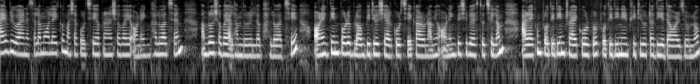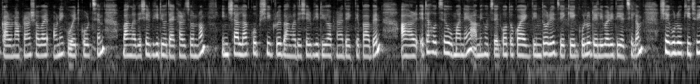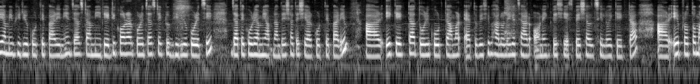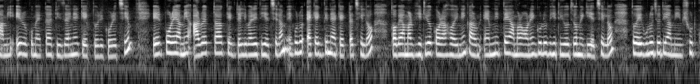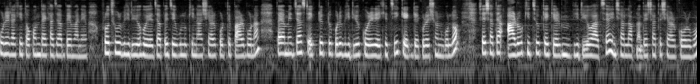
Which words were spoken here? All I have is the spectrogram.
Hi everyone আসসালামু আলাইকুম আশা করছি আপনারা সবাই অনেক ভালো আছেন। আমরাও সবাই আলহামদুলিল্লাহ ভালো আছি। অনেক দিন পরে ব্লগ ভিডিও শেয়ার করছি কারণ আমি অনেক বেশি ব্যস্ত ছিলাম। আর এখন প্রতিদিন ট্রাই করব প্রতিদিনের ভিডিওটা দিয়ে দেওয়ার জন্য। কারণ আপনারা সবাই অনেক ওয়েট করছেন বাংলাদেশের ভিডিও দেখার জন্য। ইনশাল্লাহ খুব শীঘ্রই বাংলাদেশের ভিডিও আপনারা দেখতে পাবেন। আর এটা হচ্ছে ওমানে, আমি হচ্ছে গত কয়েকদিন ধরে যে কেকগুলো ডেলিভারি দিয়েছিলাম, সেগুলো কিছুই আমি ভিডিও করতে পারিনি। জাস্ট আমি রেডি করার পরে জাস্ট একটু ভিডিও করেছি, যাতে করে আমি আপনাদের সাথে শেয়ার করতে পারি। আর এই কেকটা তৈরি করতে আমার এত বেশি ভালো লেগেছে, আর অনেক বেশি স্পেশাল ছিল এই কেকটা আর এ প্রথম আমি এরকম একটা ডিজাইনের কেক তৈরি করেছি। এরপরে আমি আরও একটা কেক ডেলিভারি দিয়েছিলাম, এগুলো এক এক দিন এক একটা ছিল, তবে আমার ভিডিও করা হয়নি, কারণ এমনিতে আমার অনেকগুলো ভিডিও জমে গিয়েছিল। তো এগুলো যদি আমি শ্যুট করে রাখি, তখন দেখা যাবে মানে প্রচুর ভিডিও হয়ে যাবে, যেগুলো কি না শেয়ার করতে পারব না। তাই আমি জাস্ট একটু একটু করে ভিডিও করে রেখেছি কেক ডেকোরেশনগুলো সেই সাথে আরও কিছু কেকের ভিডিও আছে ইনশাল্লাহ আপনাদের সাথে শেয়ার করব।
